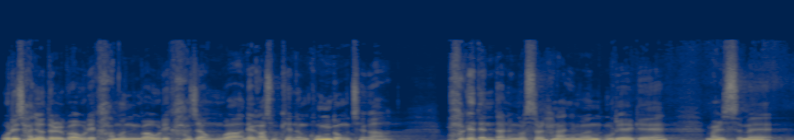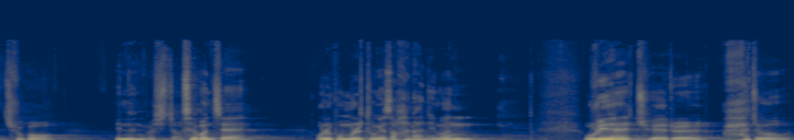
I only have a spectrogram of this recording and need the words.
우리 자녀들과 우리 가문과 우리 가정과 내가 속해 있는 공동체가 파괴된다는 것을 하나님은 우리에게 말씀해 주고 있는 것이죠. 세 번째, 오늘 본문을 통해서 하나님은 우리의 죄를 아주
